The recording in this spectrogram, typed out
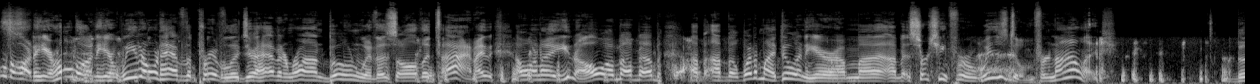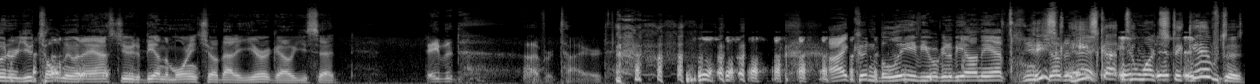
Hold on here. Hold on here. We don't have the privilege of having Ron Boone with us all the time. I, I want to, you know, I'm, I'm, I'm, I'm, what am I doing here? I'm, uh, I'm searching for wisdom, for knowledge. Booner, you told me when I asked you to be on the morning show about a year ago, you said, David, I've retired. I couldn't believe you were going to be on the afternoon he's, show today. He's got too much it, to it, give to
